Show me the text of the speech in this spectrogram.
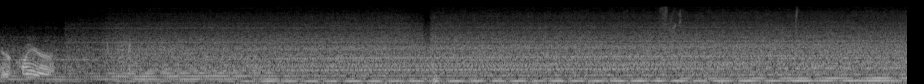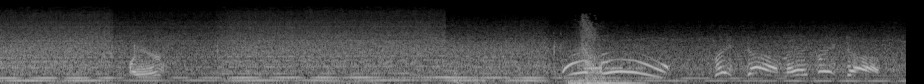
You're clear. Great job.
